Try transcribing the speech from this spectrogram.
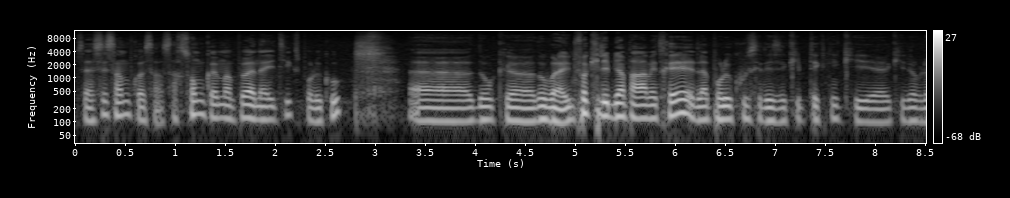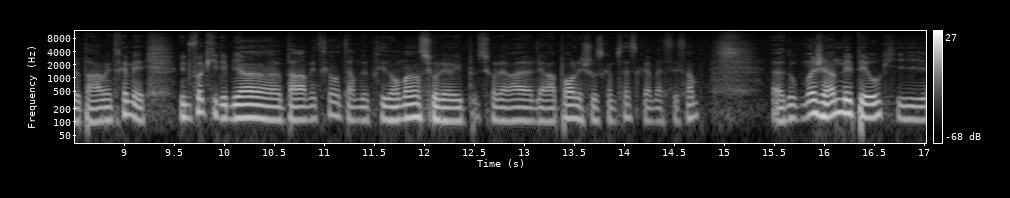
c'est assez simple. Quoi. Ça, ça, ressemble quand même un peu à Analytics pour le coup. Euh, donc, euh, donc, voilà, une fois qu'il est bien paramétré, là pour le coup c'est des équipes techniques qui, euh, doivent le paramétrer, mais une fois qu'il est bien paramétré en termes de prise en main sur les rapports, les choses comme ça, c'est quand même assez simple. donc moi j'ai un de mes PO qui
